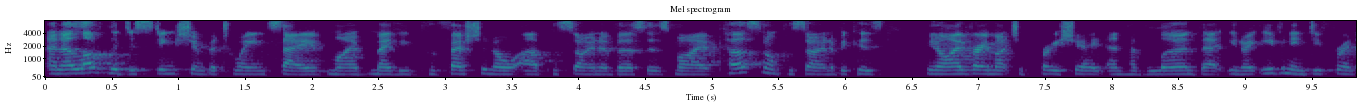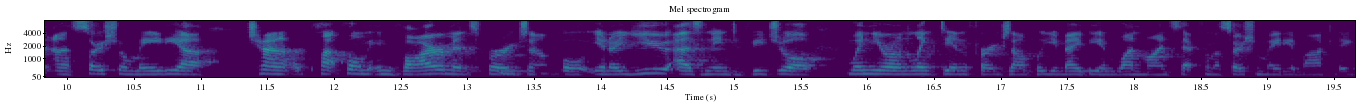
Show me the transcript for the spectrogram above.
and I love the distinction between, say, my maybe professional uh, persona versus my personal persona because, you know, I very much appreciate and have learned that, you know, even in different uh, social media channel platform environments for mm. example you know you as an individual when you're on linkedin for example you may be in one mindset from a social media marketing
